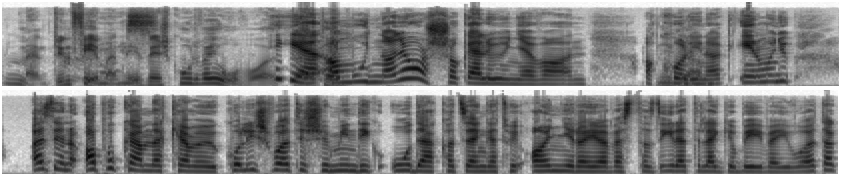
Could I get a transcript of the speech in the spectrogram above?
mentünk filmet Ez- nézni, és kurva jó volt. Igen, Tehát, hogy- amúgy nagyon sok előnye van a Igen. kolinak. Én mondjuk azért apukám nekem ő kolis volt, és ő mindig ódákat zengett, hogy annyira élvezte az élete legjobb évei voltak,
